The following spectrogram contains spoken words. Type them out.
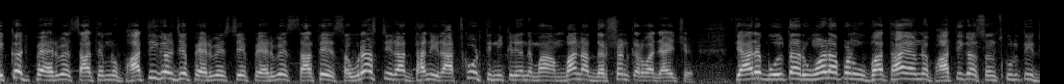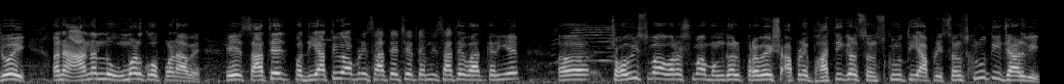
એક જ પહેરવેશ સાથે, એમનો ભાતીગળ જે પહેરવેશ છે પહેરવેશ સાથે સૌરાષ્ટ્રની રાજધાની રાજકોટથી નીકળી અને મા અંબાના દર્શન કરવા જાય છે. ત્યારે બોલતા રૂવાડા પણ ઊભા થાય, એમને ભાતીગળ સંસ્કૃતિ જોઈ અને આનંદનો ઉમળકો પણ આવે. એ સાથે જ પદયાત્રીઓ આપણી સાથે છે, તેમની સાથે વાત કરીએ. ચોવીસમા વર્ષમાં મંગલ પ્રવેશ, આપણે ભાતીગળ સંસ્કૃતિ, આપણી સંસ્કૃતિ જાળવી.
